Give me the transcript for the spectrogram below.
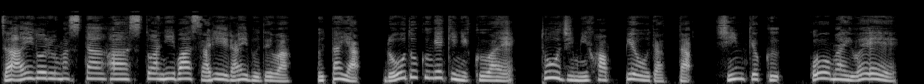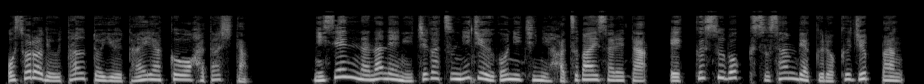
ザ・アイドルマスターファーストアニバーサリーライブでは歌や朗読劇に加え当時未発表だった新曲 Go My Way をソロで歌うという大役を果たした。2007年1月25日に発売された Xbox 360版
